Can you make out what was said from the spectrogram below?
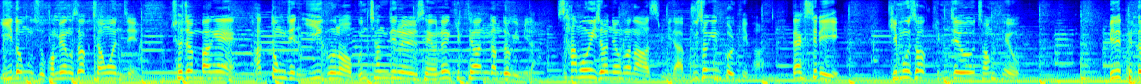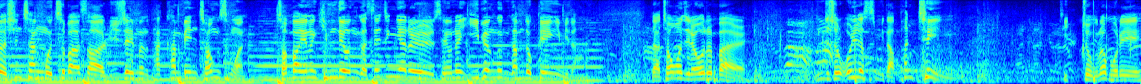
이동수, 권명석, 정원진, 최전방에 박동진, 이근호, 문창진을 세우는 김태환 감독입니다. 3호의 전형으로 나왔습니다. 구성인 골키퍼, 백스리 김우석, 김재우, 정태우, 미드필더 신창무, 츠바사, 류재문, 박한빈, 정승원, 전방에는 김대원과 세징야를 세우는 이병근 감독 대행입니다. 자, 정원진의 오른발 문제를 올렸습니다. 펀칭 뒤쪽으로 볼이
